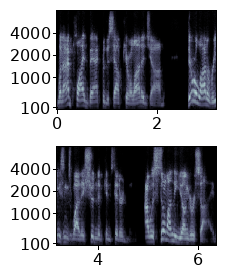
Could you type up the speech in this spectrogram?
When I applied back for the South Carolina job, there were a lot of reasons why they shouldn't have considered me. I was still on the younger side.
